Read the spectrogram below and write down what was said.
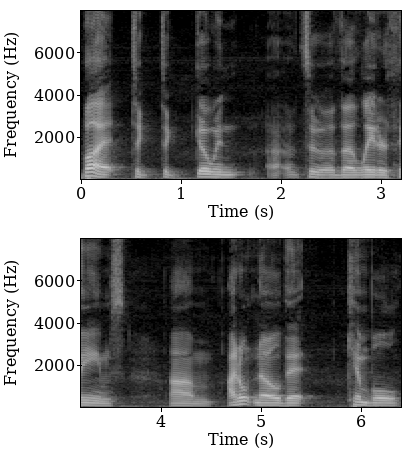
But to to go in uh, to the later themes, um, I don't know that Kimball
